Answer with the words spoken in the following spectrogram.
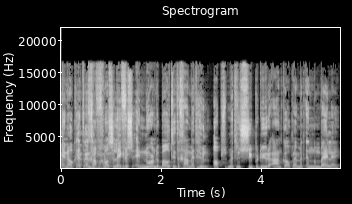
en ook het en die- grappige was, ze leken dus enorm de boot in te gaan met hun, abs- met hun superdure aankoop, hè, met Ndombele.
